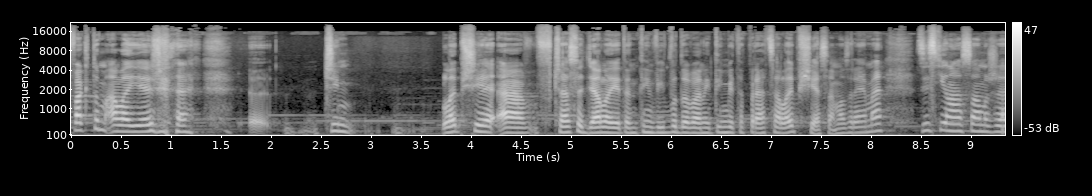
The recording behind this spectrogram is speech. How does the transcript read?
faktom ale je, že čím lepšie a v čase ďalej je ten tým vybudovaný, tým je tá práca lepšia samozrejme. Zistila som, že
